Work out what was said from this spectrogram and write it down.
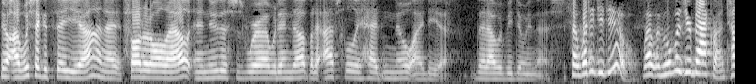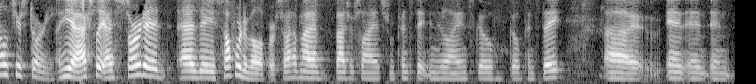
You know, I wish I could say yeah, and I thought it all out and knew this is where I would end up, but I absolutely had no idea that I would be doing this. So, what did you do? What, what, was your background? Tell us your story. Yeah, actually, I started as a software developer. So, I have my Bachelor of Science from Penn State and the Alliance. Go, go Penn State. Uh, in, in, in,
